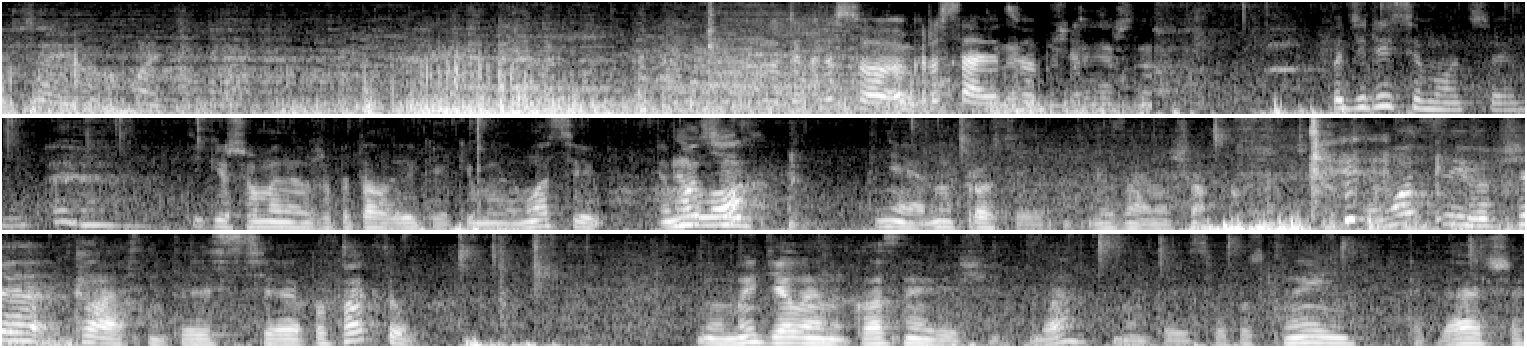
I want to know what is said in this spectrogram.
І все, і вибухайте. Ну ты красо- красавица вообще. Звісно. Поделись эмоциями. Тільки що мене вже питали, які, які в мене емоції. На влог? Ні, ну просто не знаю на що. Емоції взагалі класні. Тобто, е, по факту, ну, мы делаем классные вещи, да? Ну, то есть выпускний и так дальше.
